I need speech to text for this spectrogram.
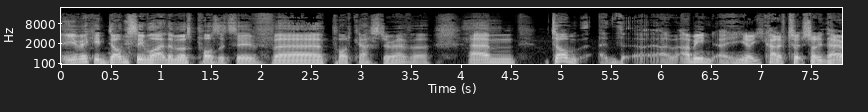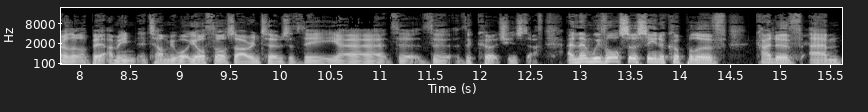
you're making Dom seem like the most positive uh, podcaster ever. Um, Tom, uh, I mean, you know, you kind of touched on it there a little bit. I mean, tell me what your thoughts are in terms of the uh, the the the coaching stuff, and then we've also seen a couple of kind of um,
